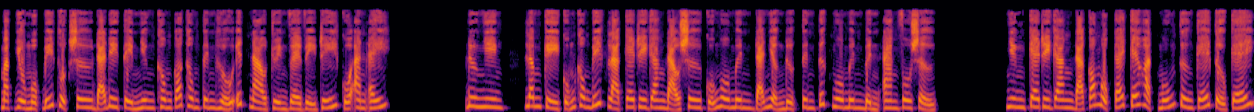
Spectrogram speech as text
mặc dù một bí thuật sư đã đi tìm nhưng không có thông tin hữu ích nào truyền về vị trí của anh ấy. Đương nhiên lâm kỳ cũng không biết là kerrigan đạo sư của ngô minh đã nhận được tin tức ngô minh bình an vô sự. Nhưng kerrigan đã có một cái kế hoạch muốn tương kế tự kế,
